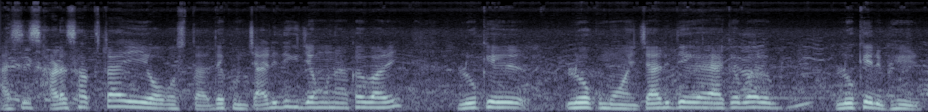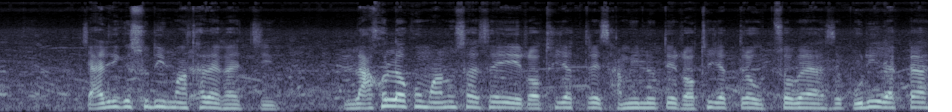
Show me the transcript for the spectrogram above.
আর সেই সাড়ে সাতটায় এই অবস্থা। দেখুন, চারিদিক যেমন একেবারে লোকের লোকময়, চারিদিকে একেবারে লোকের ভিড়। চারিদিকে শুধুই মাথা দেখা যাচ্ছে লাখো লাখো মানুষ আসে এই রথযাত্রায় সামিল হতে। রথযাত্রা উৎসবে আসে। পুরীর একটা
